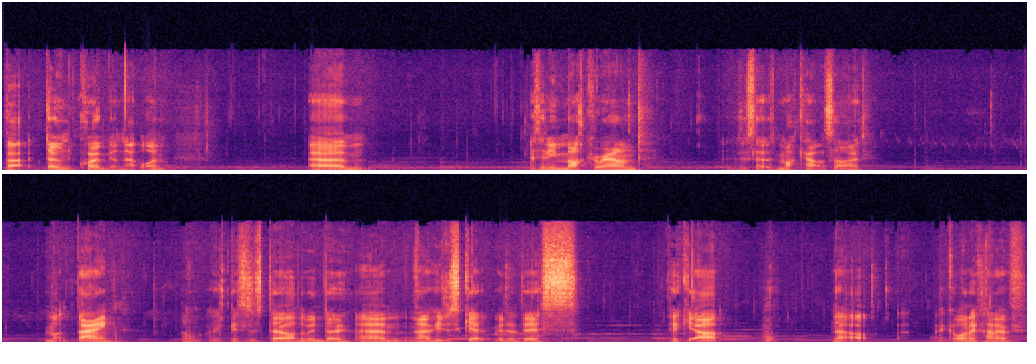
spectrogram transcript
but don't quote me on that one. Um, is there any muck around? It looks like there's muck outside. Muck bang. Oh, this is dirt on the window. Um, now if you just get rid of this, pick it up. No, I want to kind of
